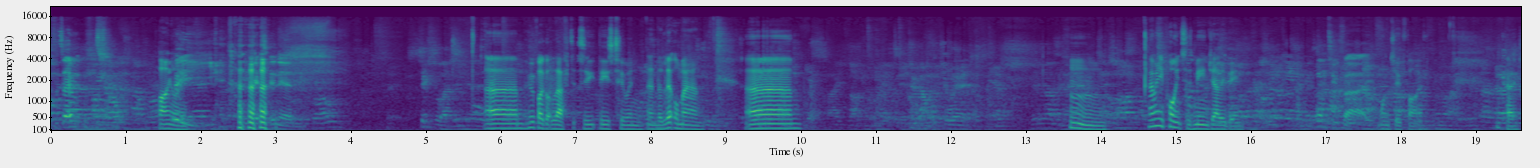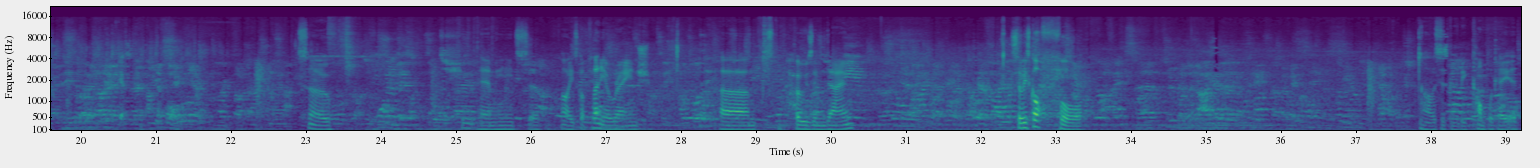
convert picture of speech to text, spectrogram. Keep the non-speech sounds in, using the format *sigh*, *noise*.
fourth attempt. Finally. Hey, he gets in it. *laughs* Um, who have I got left? It's these two and, and the little man. Um, hmm. How many points is Mean Jelly Bean? One, two, five. One, two, five. Okay. So, shoot him, he needs to. Oh, he's got plenty of range. Um, hose him down. So he's got four. Oh, this is going to be complicated.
